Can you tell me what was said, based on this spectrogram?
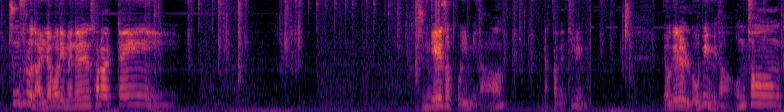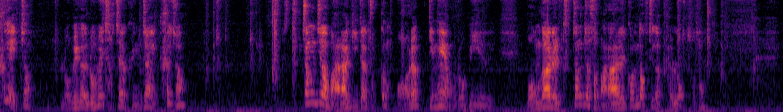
충수로 날려버리면은 설할 때 중계에서 보입니다. 약간의 팁입니다. 여기를 로비입니다. 엄청 크게 있죠. 로비가 로비 자체가 굉장히 크죠. 특정 지어 말하기가 조금 어렵긴 해요. 로비 뭔가를 특정 지어서 말할 건덕지가 별로 없어서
